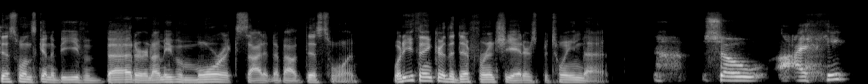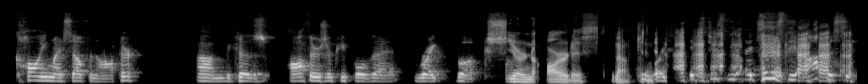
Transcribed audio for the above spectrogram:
this one's going to be even better and i'm even more excited about this one. What do you think are the differentiators between that? So I hate calling myself an author um, because authors are people that write books. you're an artist no. Like, it's just the, it's just the opposite.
